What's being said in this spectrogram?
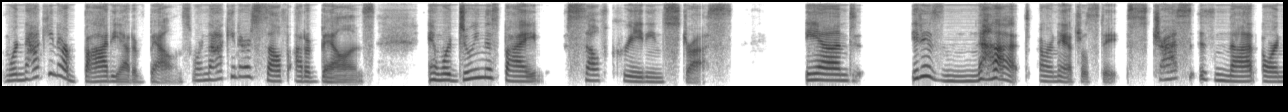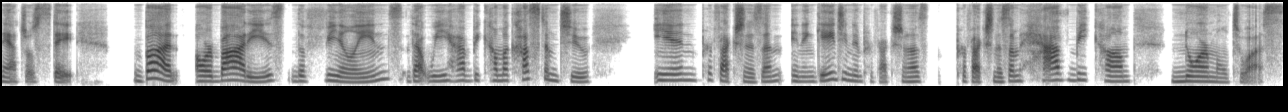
we're knocking our body out of balance. We're knocking ourselves out of balance. And we're doing this by self-creating stress. And it is not our natural state. Stress is not our natural state. But our bodies, the feelings that we have become accustomed to in perfectionism, in engaging in perfectionism, perfectionism have become normal to us.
